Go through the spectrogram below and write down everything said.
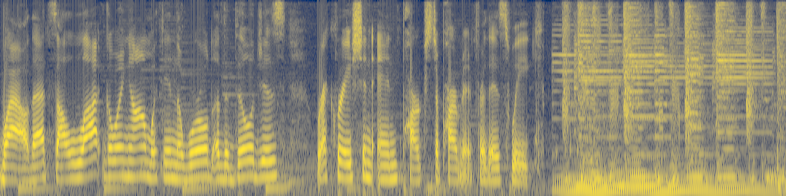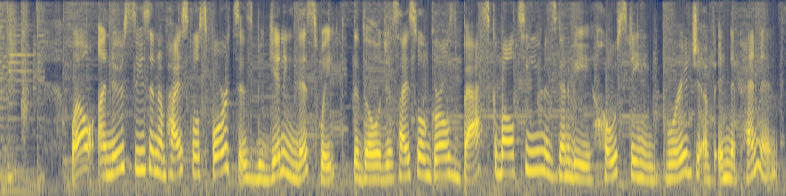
Wow, that's a lot going on within the world of the villages Recreation and Parks Department for this week. Well, a new season of high school sports is beginning this week. The Villages High School girls basketball team is going to be hosting Bridge of Independence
